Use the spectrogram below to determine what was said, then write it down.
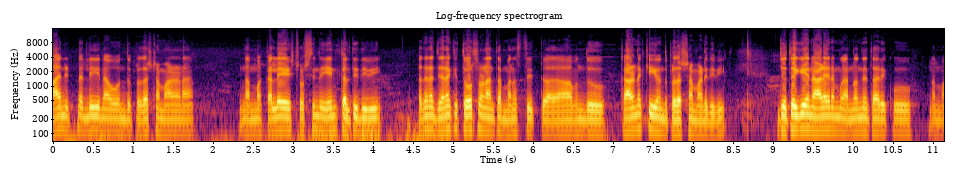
ಆ ನಿಟ್ಟಿನಲ್ಲಿ ನಾವು ಒಂದು ಪ್ರದರ್ಶನ ಮಾಡೋಣ. ನಮ್ಮ ಕಲೆ ಎಷ್ಟು ವರ್ಷದಿಂದ ಏನು ಕಲ್ತಿದ್ದೀವಿ, ಅದನ್ನು ಜನಕ್ಕೆ ತೋರಿಸೋಣ ಅಂತ ಮನಸ್ಸಿತ್ತು. ಆ ಒಂದು ಕಾರಣಕ್ಕೆ ಈ ಒಂದು ಪ್ರದರ್ಶನ ಮಾಡಿದ್ದೀವಿ. ಜೊತೆಗೆ ನಾಳೆ ನಮ್ಗೆ ಹನ್ನೊಂದನೇ ತಾರೀಕು ನಮ್ಮ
